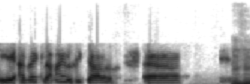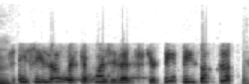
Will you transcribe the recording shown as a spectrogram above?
et avec la même rigueur. Euh, Mhm. et c'est là où est-ce que moi j'ai de la difficulté. Mais somme toute,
